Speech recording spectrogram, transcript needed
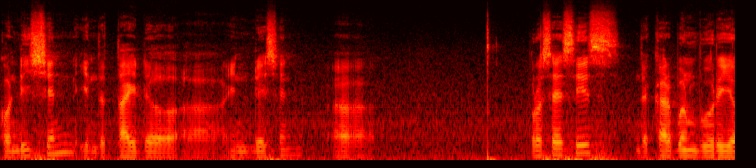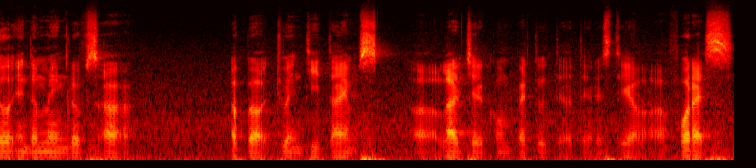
condition in the tidal uh, inundation uh, processes, the carbon burial in the mangroves are about 20 times larger compared to the terrestrial forests.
